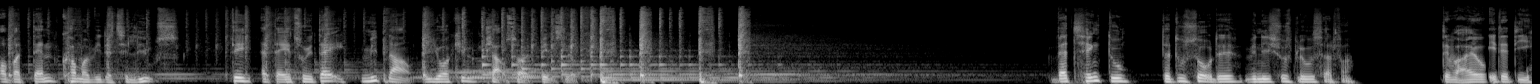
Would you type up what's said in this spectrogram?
og hvordan kommer vi det til livs? Det er dato i dag. Mit navn er Joachim Claus Høj Bindslev. Hvad tænkte du, da du så det, Vinicius blev udsat for? Det var jo et af de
